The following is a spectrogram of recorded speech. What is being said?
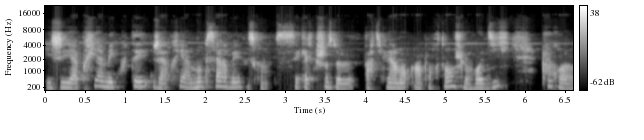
et j'ai appris à m'écouter, j'ai appris à m'observer parce que c'est quelque chose de particulièrement important, je le redis, pour euh,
